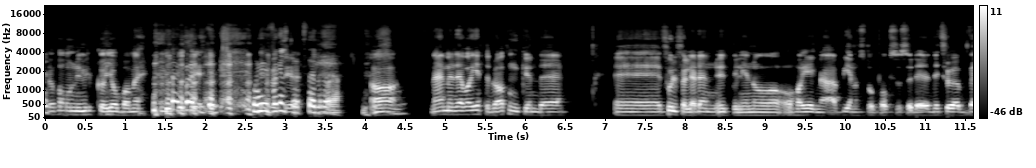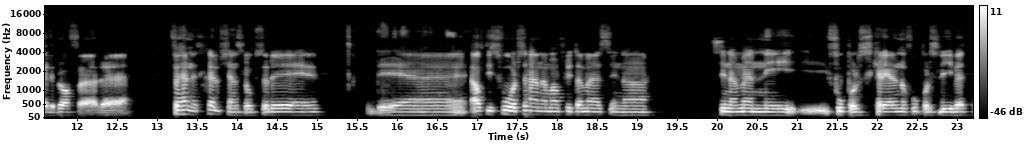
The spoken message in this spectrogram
Då har hon mycket att jobba med. hon är på helt rätt ställe då. Ja. Nej, men det var jättebra att hon kunde eh, fullfölja den utbildningen och, och, ha egna ben att stå på också. Så det, det tror jag är väldigt bra för, eh, för hennes självkänsla också. Det, det är alltid svårt så här när man flyttar med sina sina män i, i fotbollskarriären och fotbollslivet.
